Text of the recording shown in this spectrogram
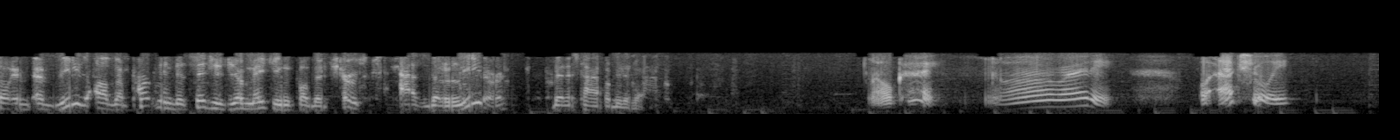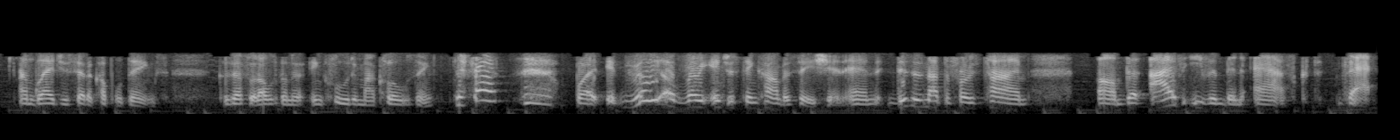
So if, if these are the pertinent decisions you're making for the church as the leader, then it's time for me to go. Okay. All righty. Well, actually, I'm glad you said a couple things because that's what I was going to include in my closing. but it's really a very interesting conversation, and this is not the first time um, that I've even been asked that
